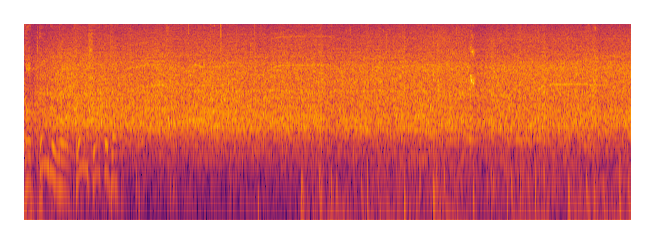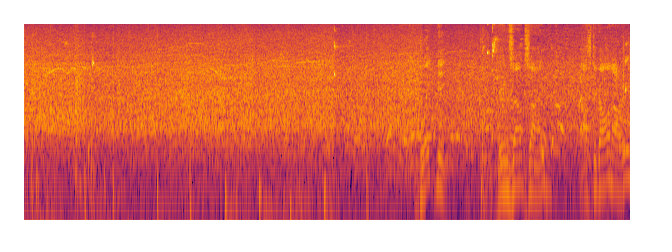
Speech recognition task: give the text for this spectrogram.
The finger roll finish at the bucket. Blakeney. James outside. Pass to Gallinari.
